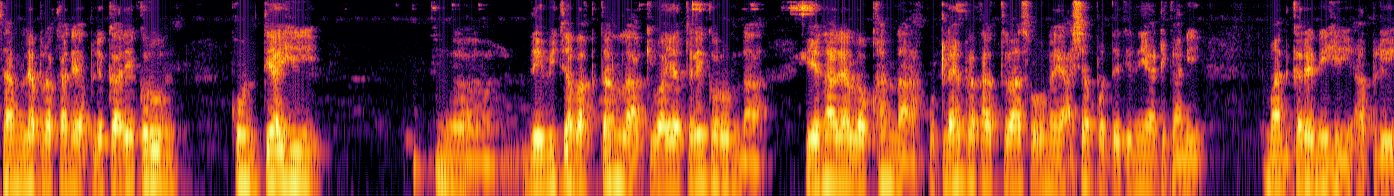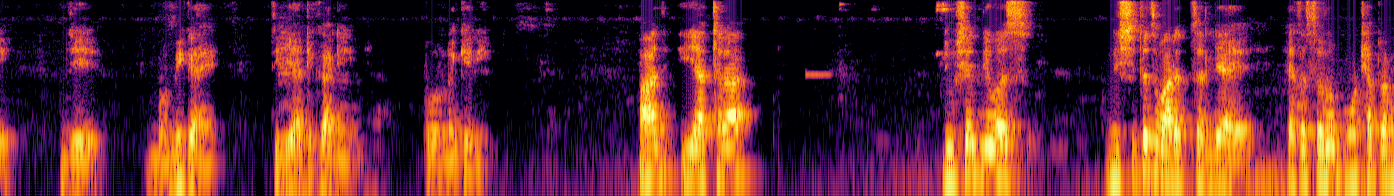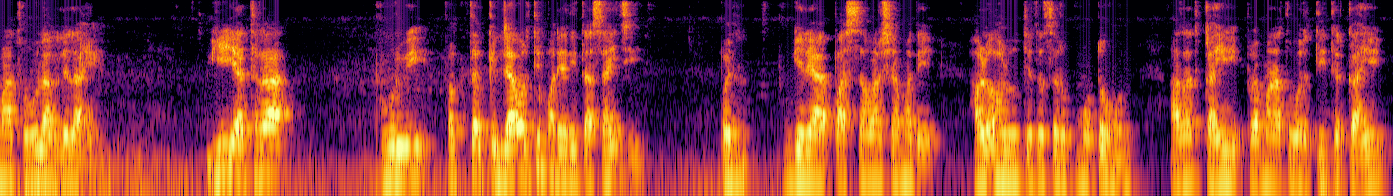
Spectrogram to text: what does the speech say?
चांगल्या प्रकारे आपले कार्य करून कोणत्याही देवीच्या भक्तांना किंवा यात्रेकरूंना येणाऱ्या लोकांना कुठल्याही प्रकार त्रास होऊ नये अशा पद्धतीने या ठिकाणी मानकऱ्यांनीही आपली जी भूमिका आहे ती या ठिकाणी पूर्ण केली. आज यात्रा दिवसेंदिवस निश्चितच वाढत चालली आहे. याचं स्वरूप मोठ्या प्रमाणात होऊ लागलेलं आहे. ही यात्रा पूर्वी फक्त किल्ल्यावरती मर्यादित असायची पण गेल्या पाच सहा वर्षामध्ये हळूहळू त्याचं स्वरूप मोठं होऊन आता काही प्रमाणात वरती तर काही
